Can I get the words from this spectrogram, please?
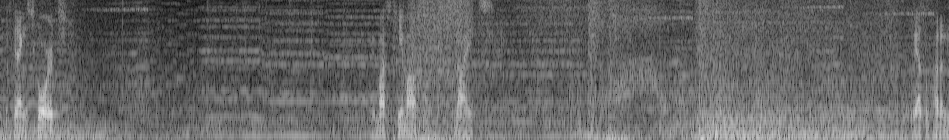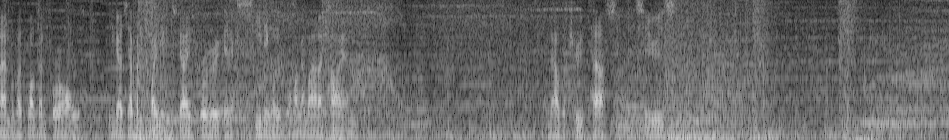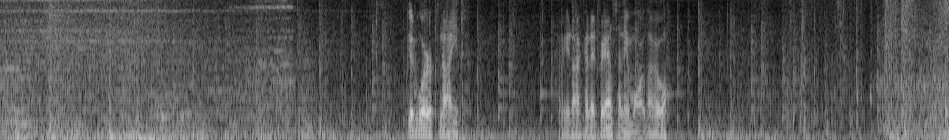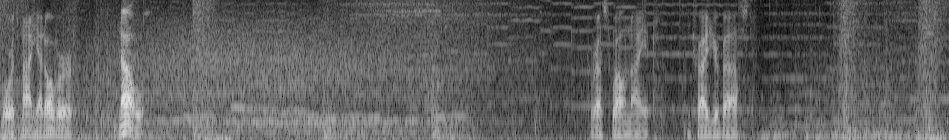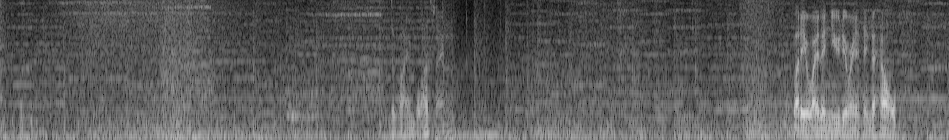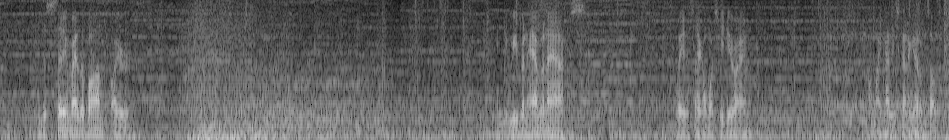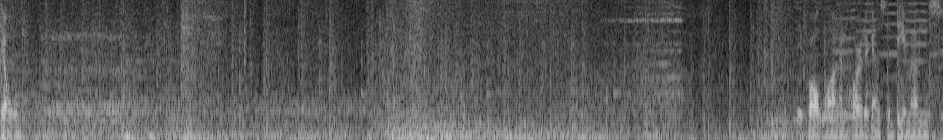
It's getting scorched. We must team up, knights. We have to put an end to this once and for all. You guys have been fighting these guys for an exceedingly long amount of time. And now the true test ensues. Good work, Knight. Oh, you're not going to advance anymore, though. The war's not yet over. No! Rest well, Knight. You tried your best. Divine Blessing. Buddy, why didn't you do anything to help? You're just sitting by the bonfire. And you even have an axe. Wait a second, what's he doing? Oh my god, he's gonna get himself killed. Fought long and hard against the demons.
